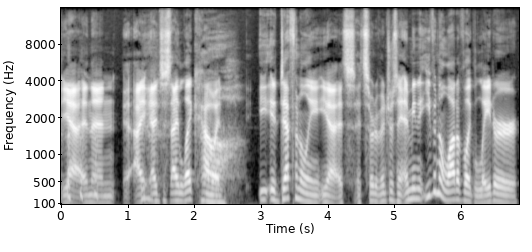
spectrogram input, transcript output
yeah, and then I, I just I like how it it definitely yeah it's it's sort of interesting. I mean, even a lot of like later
